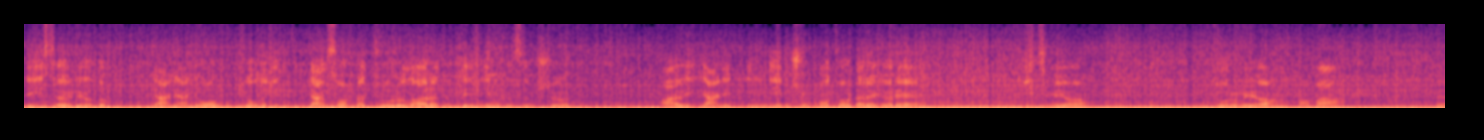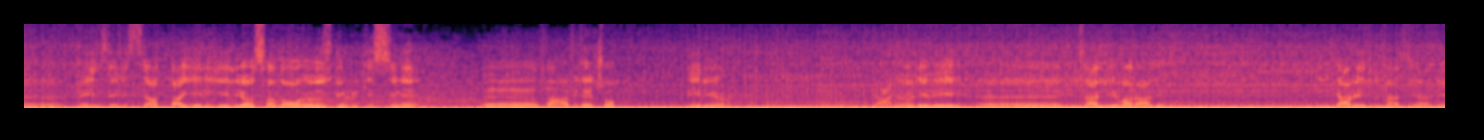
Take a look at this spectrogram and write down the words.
şeyi söylüyordum. Yani hani o yolu gittikten sonra Tuğrul'u aradım dediğim kısım şu. Abi yani bindiğim şu motorlara göre gitmiyor. Durmuyor ama e, benzer hissi hatta yeri geliyor sana o özgürlük hissini daha bile çok veriyor. Yani öyle bir e, güzelliği var aletin. İnkar edilmez yani.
